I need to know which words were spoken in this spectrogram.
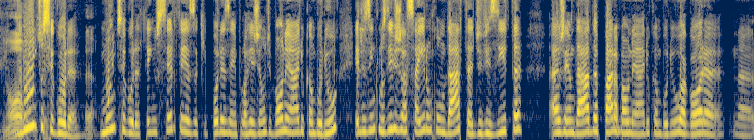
Muito segura, é. muito segura. Tenho certeza que, por exemplo, a região de Balneário Camboriú, eles inclusive já saíram com data de visita agendada para Balneário Camboriú agora na,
